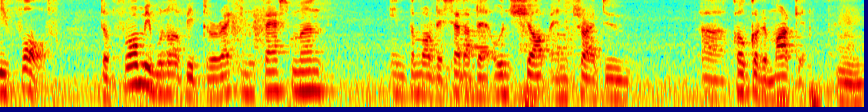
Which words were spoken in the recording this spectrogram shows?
evolve the form it will not be direct investment in terms of they set up their own shop and try to uh, conquer the market Mm.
